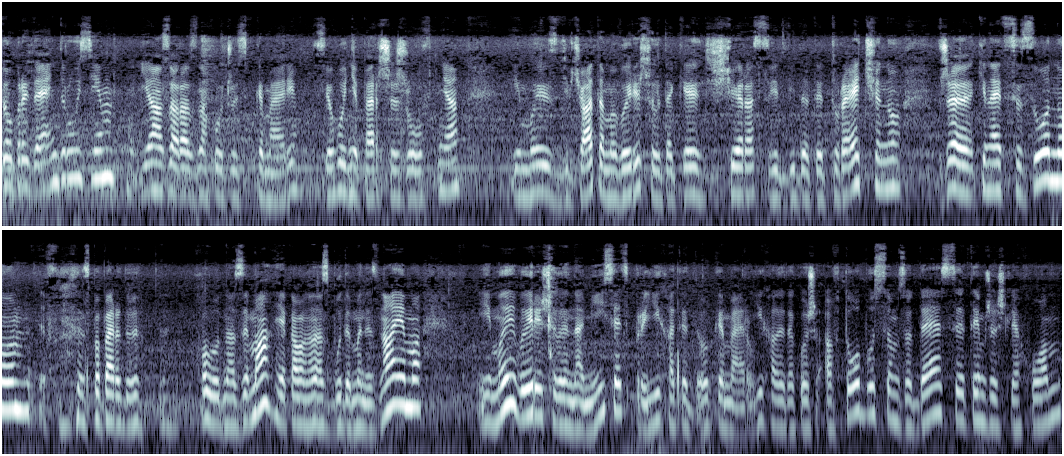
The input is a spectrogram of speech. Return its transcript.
Добрий день, друзі. Я зараз знаходжусь в Кемері. Сьогодні 1 жовтня, і ми з дівчатами вирішили таки ще раз відвідати Туреччину. Вже кінець сезону. Попереду холодна зима, яка вона у нас буде, ми не знаємо. І ми вирішили на місяць приїхати до Кемеру. Їхали також автобусом з Одеси, тим же шляхом.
